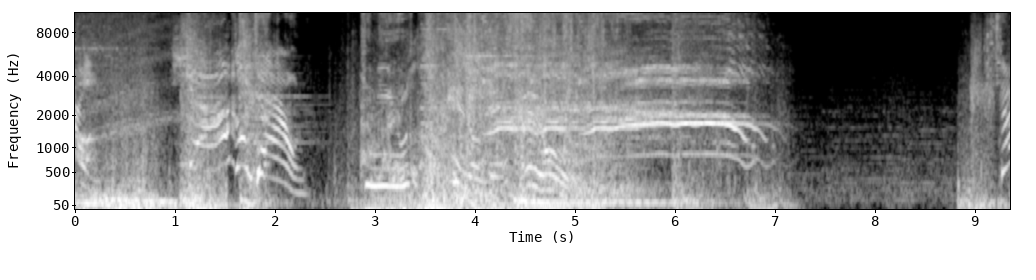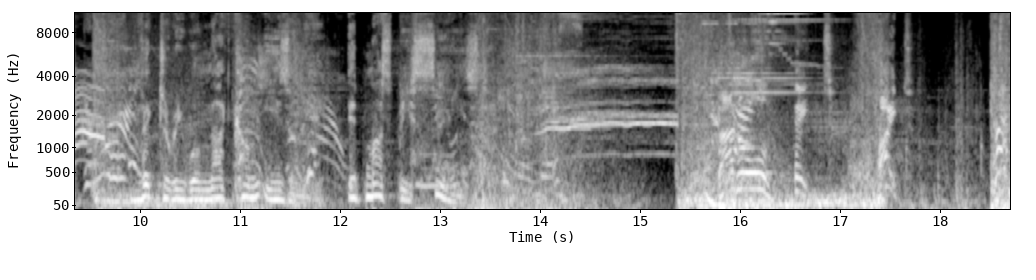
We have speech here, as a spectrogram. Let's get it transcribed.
on! Go down! Can you handle this? Victory will not come easily. It must be seized. Battle 8. Fight! Can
